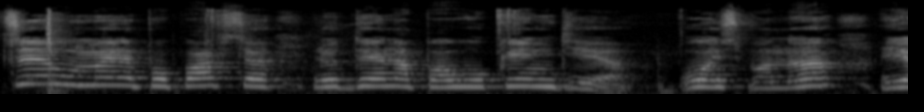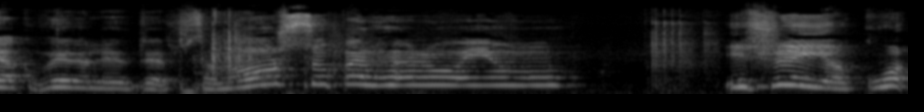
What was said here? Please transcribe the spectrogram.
Це у мене попався людина павук Індія. Ось вона, як виглядить самого ж супергероя йому. І ще є, ко...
